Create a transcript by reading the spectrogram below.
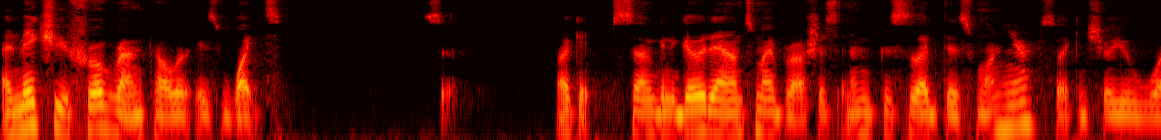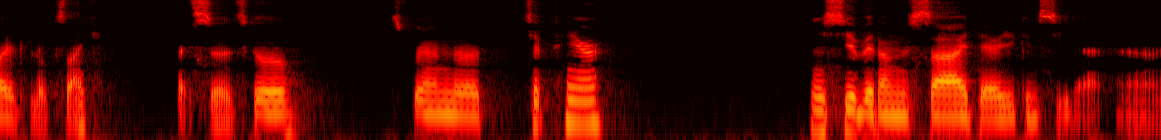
And make sure your foreground color is white. So Okay, so I'm going to go down to my brushes and I'm going to select this one here so I can show you what it looks like. Right, so let's go, put on the tip here. You see a bit on the side there, you can see that. Uh,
